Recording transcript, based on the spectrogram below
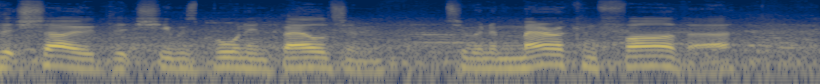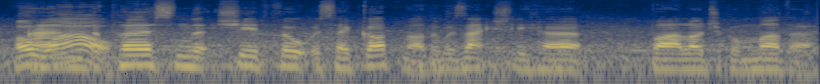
that showed that she was born in Belgium to an American father. Oh, and wow. the person that she had thought was her godmother was actually her biological mother.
